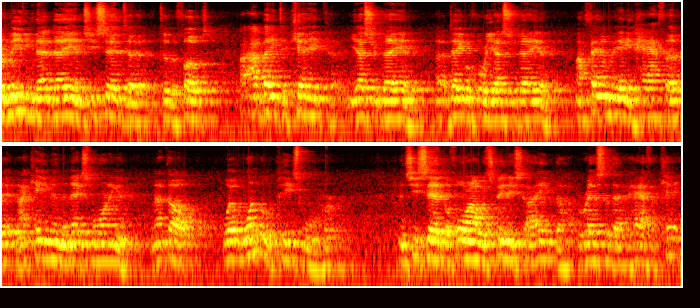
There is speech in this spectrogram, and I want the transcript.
her meeting that day and she said to, to the folks, I I baked a cake yesterday and a day before yesterday, and my family ate half of it. And I came in the next morning and, and I thought, well, one little piece won't hurt. And she said, before I was finished, I ate the rest of that half a cake.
